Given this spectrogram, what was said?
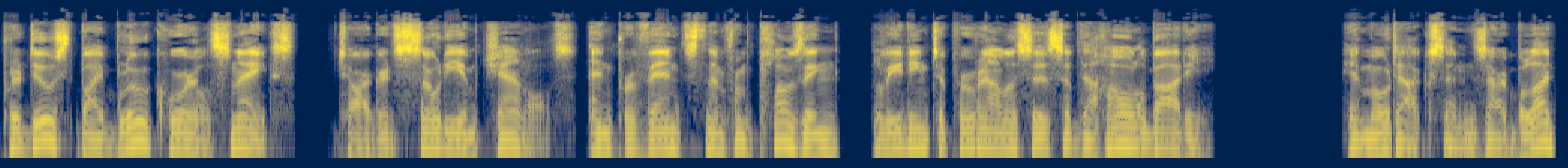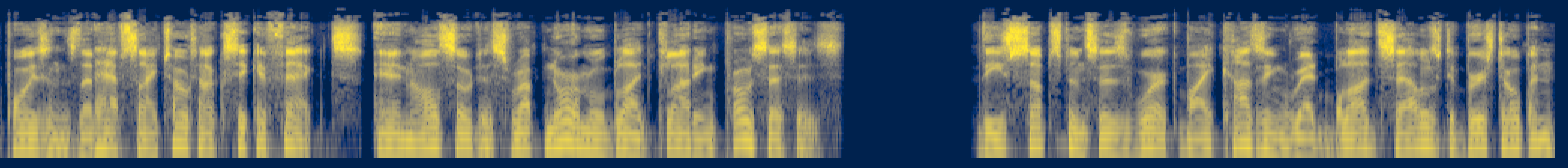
produced by blue coral snakes, targets sodium channels and prevents them from closing, leading to paralysis of the whole body. Hemotoxins are blood poisons that have cytotoxic effects and also disrupt normal blood clotting processes. These substances work by causing red blood cells to burst open,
